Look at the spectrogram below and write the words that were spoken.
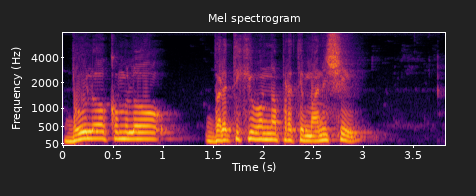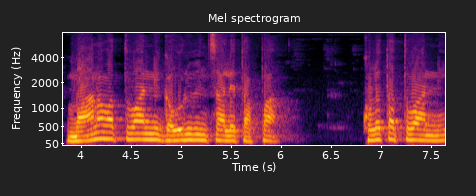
భూలోకంలో బ్రతికి ఉన్న ప్రతి మనిషి మానవత్వాన్ని గౌరవించాలి తప్ప కులతత్వాన్ని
